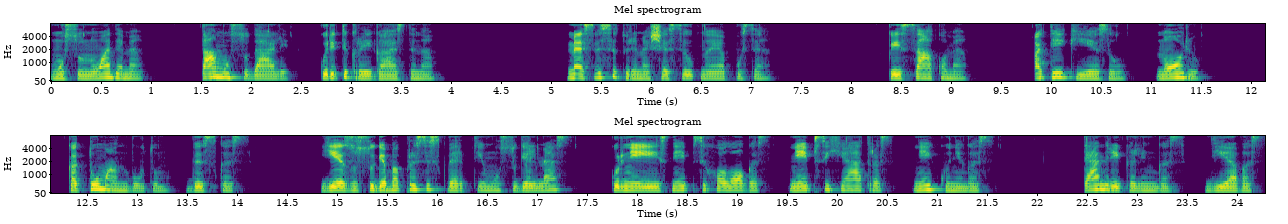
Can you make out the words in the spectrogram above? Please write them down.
mūsų nuodėmę, tą mūsų dalį, kuri tikrai gazdina. Mes visi turime šią silpnąją pusę. Kai sakome, ateik Jėzau, noriu, kad tu man būtum viskas. Jėzus sugeba prasiskverbti į mūsų gelmes, kur neįeis nei psichologas, nei psichiatras, nei kunigas. Ten reikalingas Dievas.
